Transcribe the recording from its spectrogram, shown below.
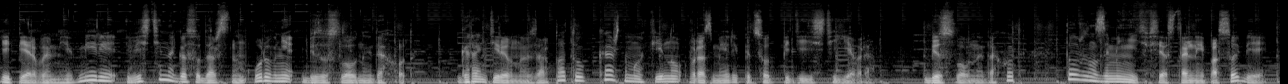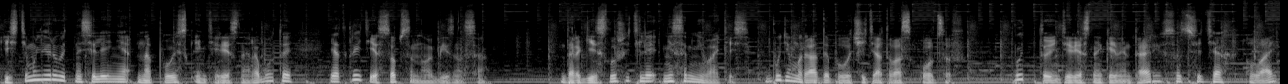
и первыми в мире ввести на государственном уровне безусловный доход – гарантированную зарплату каждому финну в размере 550 евро. Безусловный доход должен заменить все остальные пособия и стимулировать население на поиск интересной работы и открытие собственного бизнеса. Дорогие слушатели, не сомневайтесь, будем рады получить от вас отзыв – будь то интересный комментарий в соцсетях, лайк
